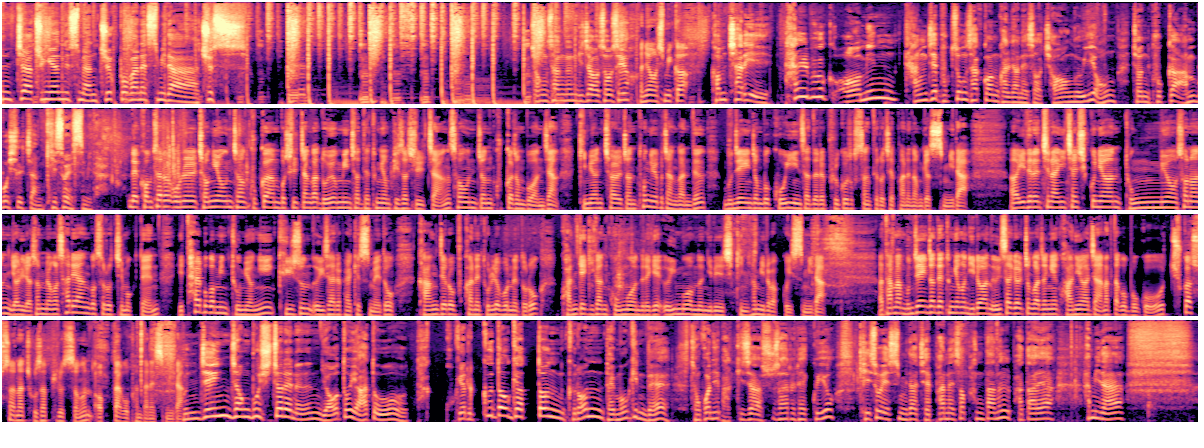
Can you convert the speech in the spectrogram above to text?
진짜 중요한 뉴스만 쭉 뽑아냈습니다. 주스. 정상근 기자 어서 오세요. 안녕하십니까. 검찰이 탈북 어민 강제 북송 사건 관련해서 정의용 전 국가안보실장 기소했습니다. 네, 검찰은 오늘 정의용 전 국가안보실장과 노영민 전 대통령 비서실장, 서훈 전 국가정보원장, 김현철 전 통일부 장관 등 문재인 정부 고위 인사들을 불구속 상태로 재판에 넘겼습니다. 어, 이들은 지난 2019년 동료 선원 16명을 살해한 것으로 지목된 이 탈북어민 2명이 귀순 의사를 밝혔음에도 강제로 북한에 돌려보내도록 관계기관 공무원들에게 의무 없는 일을 시킨 혐의를 받고 있습니다. 다만 문재인 전 대통령은 이러한 의사결정 과정에 관여하지 않았다고 보고 추가 수사나 조사 필요성은 없다고 판단했습니다. 문재인 정부 시절에는 여도 야도 다 고개를 끄덕였던 그런 대목인데 정권이 바뀌자 수사를 했고요. 기소했습니다. 재판에서 판단을 받아야 합니다.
